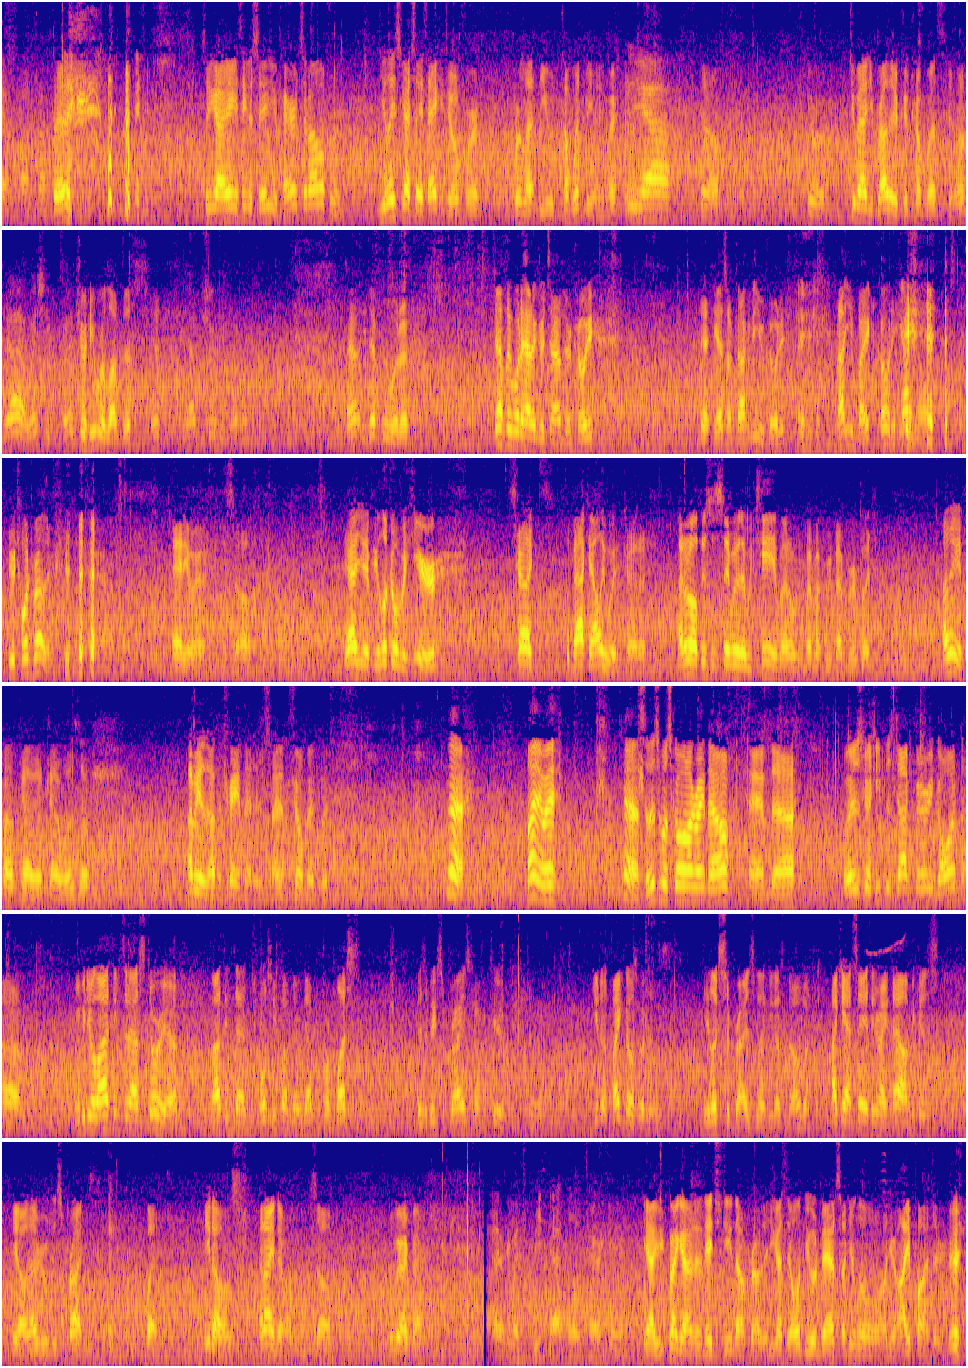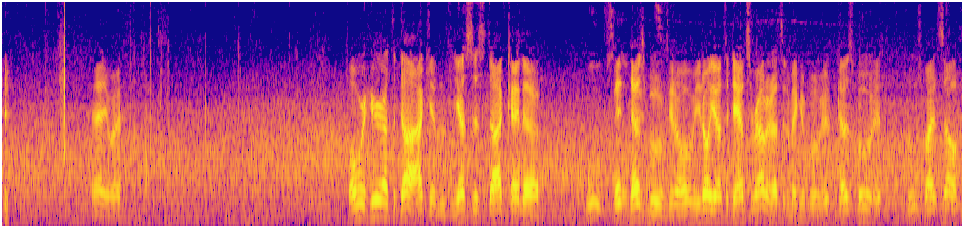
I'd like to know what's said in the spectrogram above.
so you got anything to say to your parents at all? For you at least gotta say thank you to them for for letting you come with me anyway. You know, yeah. you know. you were too bad your brother could come with. You know, Yeah, I wish he could. I'm sure he would loved this. Yeah, Yeah, I'm sure he would have. yeah he definitely would have. Definitely would have had a good time there, Cody. Yes, I'm talking to you, Cody. Not you, Mike. Cody. Yeah, I know. your twin brother. Anyway, so yeah, if you look over here, it's kind of like the back alleyway, kind of. I don't know if this is the same way that we came. I don't remember but I think it kind of kind of was though. I mean, on the train that is. I didn't film it, but yeah. Well, anyway, yeah. So this is what's going on right now, and uh, we're just gonna keep this documentary going. Um, we're gonna be doing a lot of things in Astoria. A lot of things that most people have never done before. Plus, there's a big surprise coming too. You know, Mike knows what it is. He looks surprised, like he doesn't know, but I can't say anything right now because, you know, that ruined the surprise. But he knows, and I know, so we'll be right back. I pretty much beat that whole entire game. Yeah, you probably got an HD now, probably. You got the old new advance on your little on your iPod there. anyway. Well, we're here at the dock, and yes, this dock kind of Moves. it does move. You know, you know, you have to dance around or nothing to make it move. It does move. It moves by itself.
